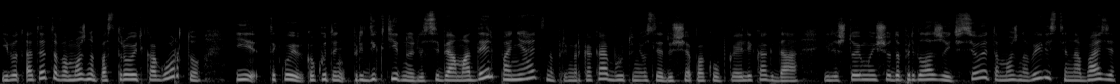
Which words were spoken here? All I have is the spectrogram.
И вот от этого можно построить когорту и такую какую-то предиктивную для себя модель понять, например, какая будет у него следующая покупка или когда, или что ему еще допредложить. Все это можно вывести на базе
